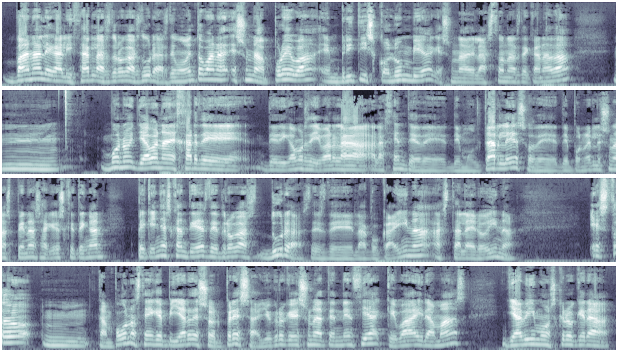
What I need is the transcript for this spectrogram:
van a legalizar las drogas duras. De momento van a, es una prueba en British Columbia, que es una de las zonas de Canadá. Mm, bueno, ya van a dejar de, digamos, de llevar a la, gente, de, multarles o de, ponerles unas penas a aquellos que tengan pequeñas cantidades de drogas duras, desde la cocaína hasta la heroína. Esto mm, tampoco nos tiene que pillar de sorpresa. Yo creo que es una tendencia que va a ir a más. Ya vimos, creo que era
